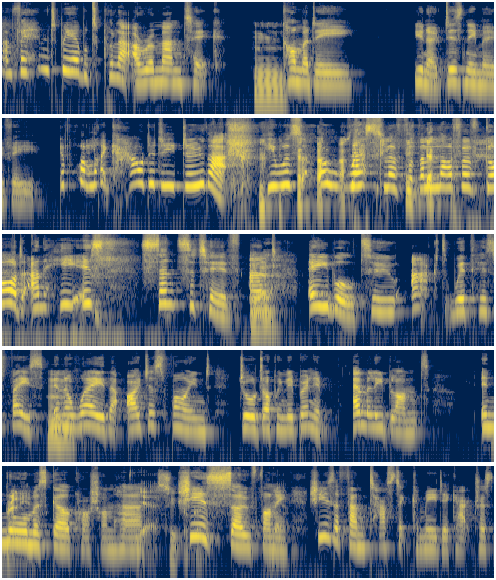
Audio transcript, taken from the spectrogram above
And for him to be able to pull out a romantic Hmm. comedy, you know, Disney movie. if what, like, how did he do that? He was a wrestler for the love of God, and he is sensitive and Yeah. Able to act with his face in Hmm. a way that I just find jaw-droppingly brilliant. Emily Blunt, enormous girl crush on her. Yeah, super she good. is so funny. She's a fantastic comedic actress.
